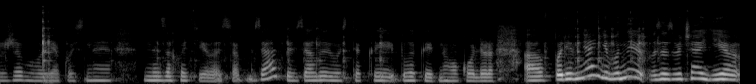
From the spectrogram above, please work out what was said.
Рожевого якось не, не захотілося взяти. Взяли ось такий блакитного кольору. А в порівнянні вони зазвичай є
